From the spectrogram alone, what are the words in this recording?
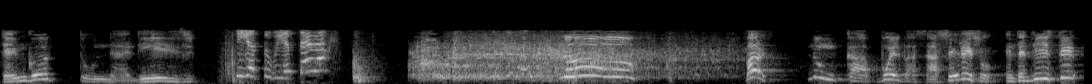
Tengo tu nariz. ¿Y yo tu billetera? ¡No! Bart, nunca vuelvas a hacer eso, ¿entendiste?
